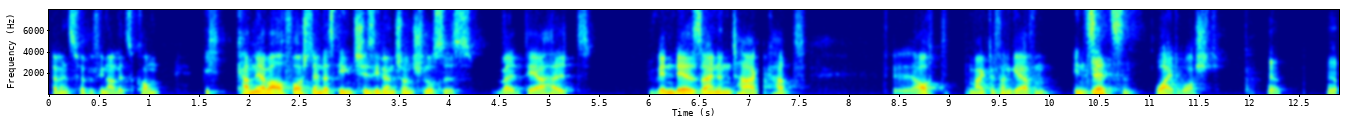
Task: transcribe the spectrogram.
dann ins Viertelfinale zu kommen. Ich kann mir aber auch vorstellen, dass gegen Chizzy dann schon Schluss ist weil der halt, wenn der seinen Tag hat, äh, auch Michael van Gerven in Sätzen ja. whitewashed. Ja, ja.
